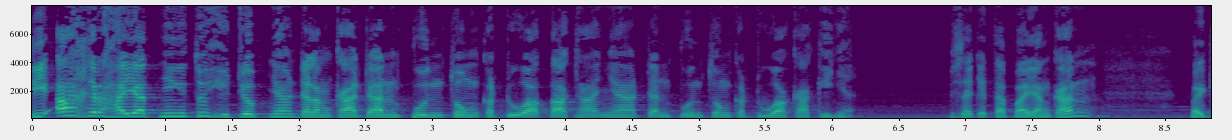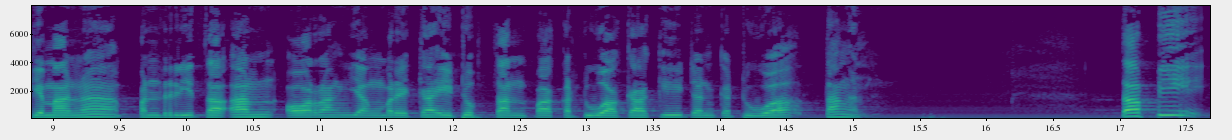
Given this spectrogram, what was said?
di akhir hayatnya itu hidupnya dalam keadaan buntung kedua tangannya dan buntung kedua kakinya. Bisa kita bayangkan bagaimana penderitaan orang yang mereka hidup tanpa kedua kaki dan kedua tangan. Tapi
